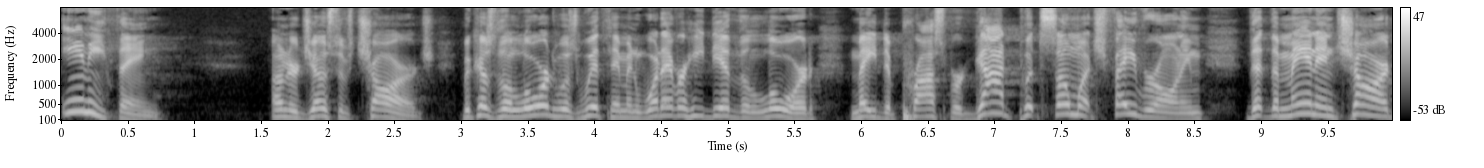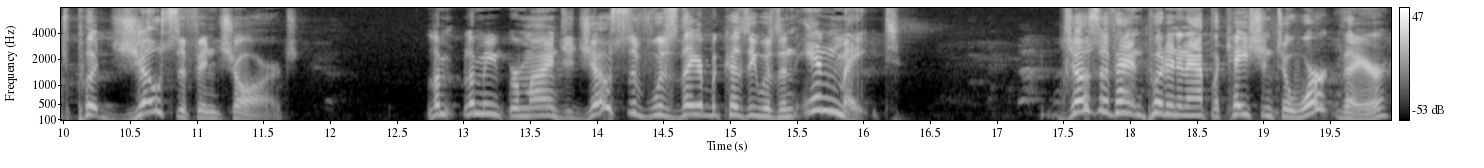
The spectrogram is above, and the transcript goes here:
anything under Joseph's charge because the Lord was with him, and whatever he did, the Lord made to prosper. God put so much favor on him that the man in charge put Joseph in charge. Let, let me remind you Joseph was there because he was an inmate. Joseph hadn't put in an application to work there.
